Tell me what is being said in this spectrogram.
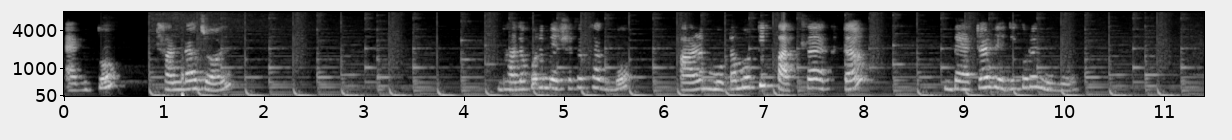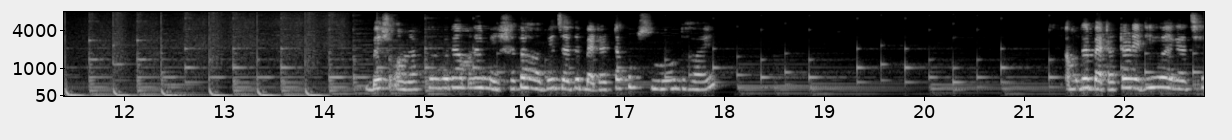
একদম ঠান্ডা জল। ভালো করে মেশাতে থাকব। আর মোটামুটি পাতলা একটা ব্যাটার রেডি করে নেব। বেশ অনেকক্ষণ ধরে আমাদের মেশাতে হবে যাতে ব্যাটারটা খুব স্মুথ হয়। আমাদের ব্যাটারটা রেডি হয়ে গেছে।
